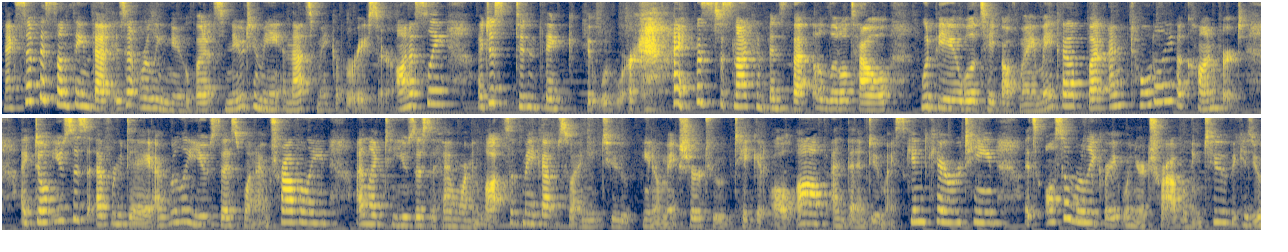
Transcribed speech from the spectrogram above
Next up is something that isn't really new, but it's new to me, and that's makeup eraser. Honestly, I just didn't think it would work. I was just not convinced that a little towel would be able to take off my makeup, but I'm totally a convert. I don't use this every day. I really use this when I'm traveling. I like to use this if I'm wearing lots of makeup, so I need to, you know, make sure to take it all off and then do my skincare routine. It's also really great when you're traveling too because you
